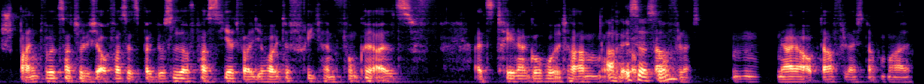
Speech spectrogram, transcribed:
Spannend wird es natürlich auch, was jetzt bei Düsseldorf passiert, weil die heute Friedhelm Funkel als, als Trainer geholt haben. Ach, ist das da so? Vielleicht, mh, ja, ob da vielleicht nochmal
